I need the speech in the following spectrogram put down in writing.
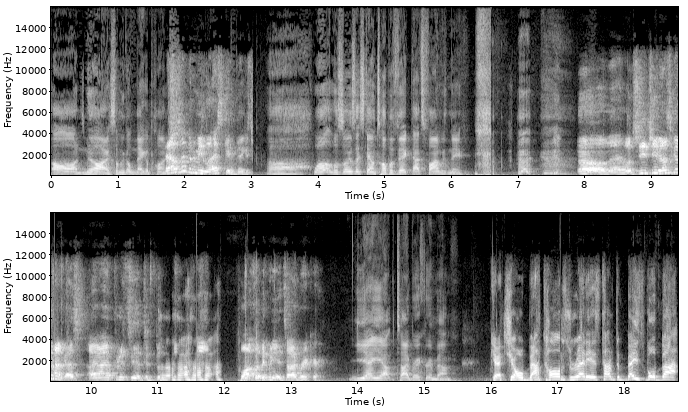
Oh no, someone got mega punch. That was happening to me last game, Vic. It's- Oh, well, as long as I stay on top of Vic, that's fine with me. Oh man. Well, GG. That was a good round, guys. I, I predicted it. To... Lachlan, I think we need a tiebreaker. yeah, yeah, tiebreaker inbound. get your batons ready. It's time to baseball bat,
